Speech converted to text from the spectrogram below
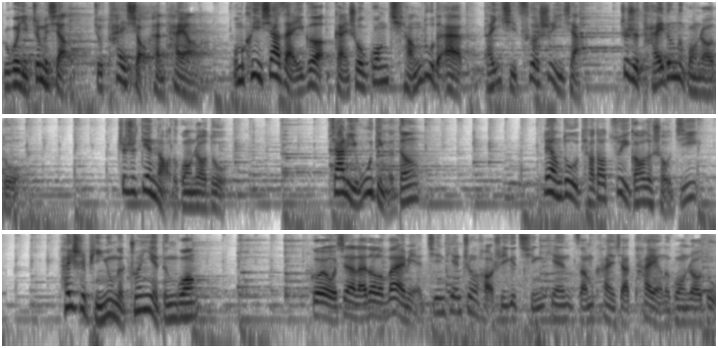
如果你这么想，就太小看太阳了。我们可以下载一个感受光强度的 app 来一起测试一下。这是台灯的光照度，这是电脑的光照度，家里屋顶的灯，亮度调到最高的手机，拍视频用的专业灯光。各位，我现在来到了外面，今天正好是一个晴天，咱们看一下太阳的光照度。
